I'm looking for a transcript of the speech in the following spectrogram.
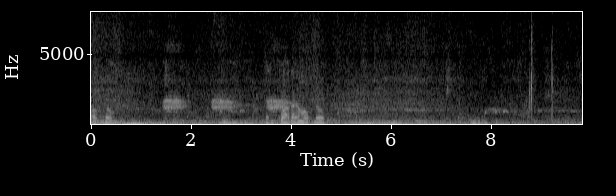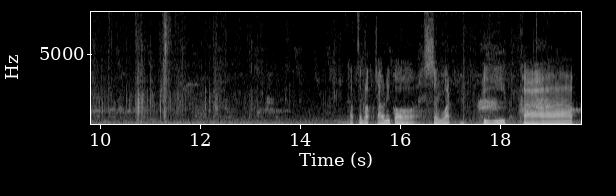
ออกดอกแตงกวากำลังออกดอก ครับสำหรับเช้านี้ก็สวัสดีครับ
